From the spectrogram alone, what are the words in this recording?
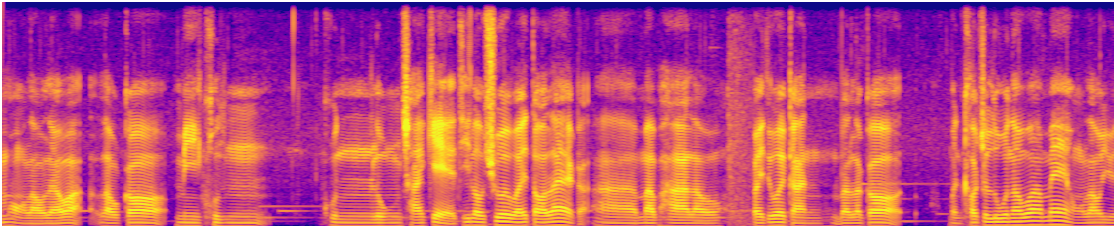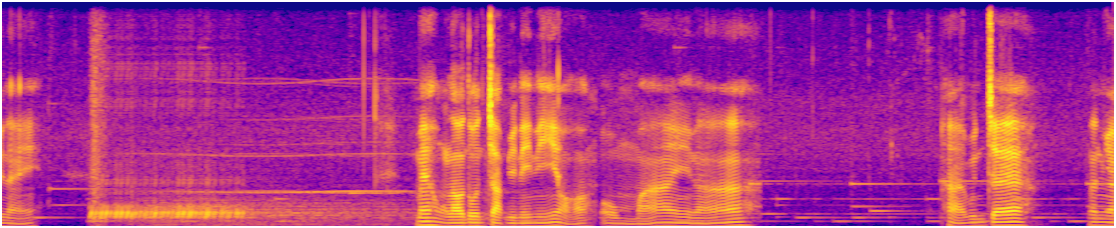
มป์ของเราแล้วอะเราก็มีคุณคุณลุงชายแก่ที่เราช่วยไว้ตอนแรกอะอ่ามาพาเราไปด้วยกัน แล้วก็เหมือนเขาจะรู้นะว่าแม่ของเราอยู่ไหน แม่ของเราโดนจับอยู่ในนี้หรอ โอ้ไม่นะ หากุญแจ นั่นไง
